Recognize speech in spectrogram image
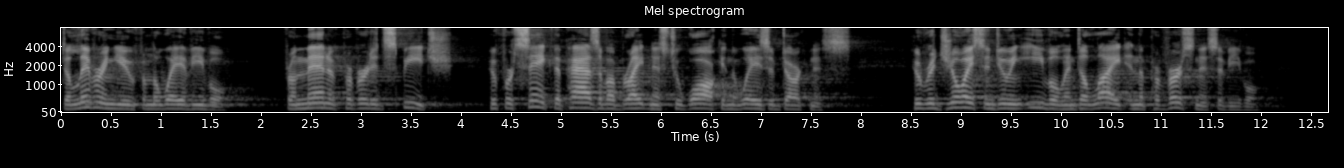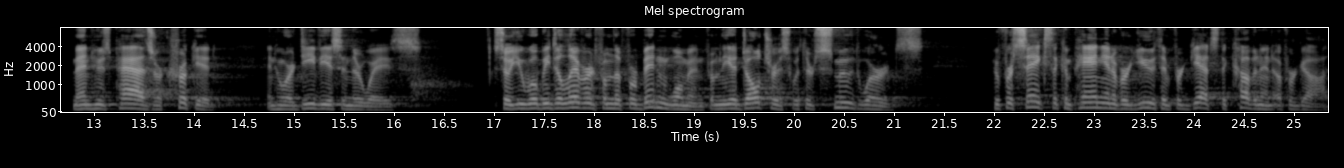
delivering you from the way of evil, from men of perverted speech, who forsake the paths of uprightness to walk in the ways of darkness, who rejoice in doing evil and delight in the perverseness of evil, men whose paths are crooked and who are devious in their ways. So you will be delivered from the forbidden woman, from the adulteress with her smooth words, who forsakes the companion of her youth and forgets the covenant of her God.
